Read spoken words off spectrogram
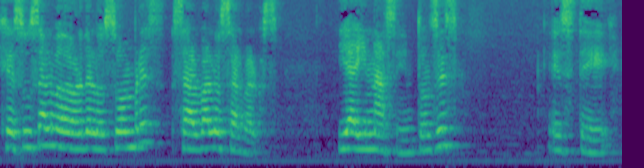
Jesús Salvador de los hombres, sálvalos, sálvalos. Y ahí nace. Entonces, este,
